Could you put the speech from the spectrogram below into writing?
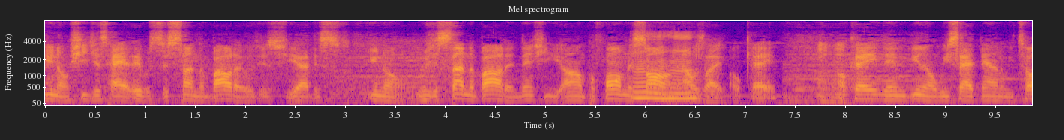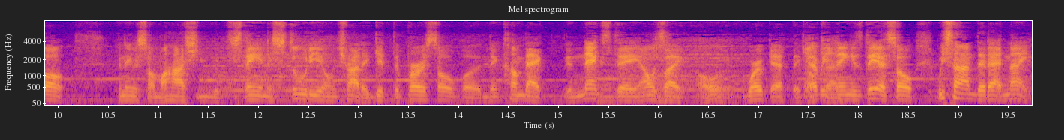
you know, she just had it was just something about her. It was just she had this, you know, it was just something about it. And then she um, performed the song, and I Mhm. was like, okay, Mhm. okay. Then you know we sat down and we talked. And they was talking about how she would stay in the studio and try to get the verse over, and then come back the next day. I was like, oh, work ethic, Okay. everything is there. So we signed it that night.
